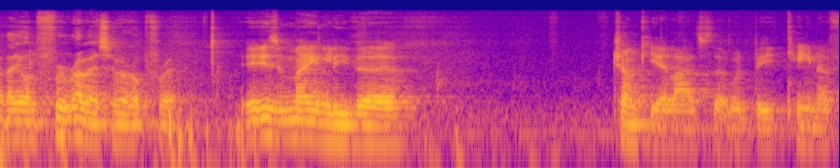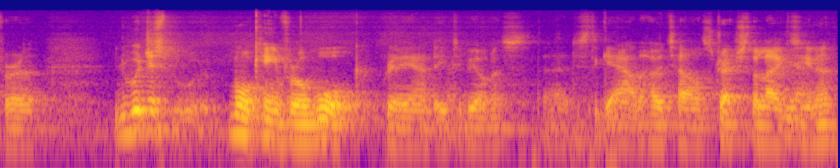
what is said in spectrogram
Are they all front rowers who are up for it? It is mainly the chunkier lads that would be keener for a. We're just more keen for a walk, really, Andy. To be honest, uh, just to get out of the hotel, stretch the legs, Yeah. you know.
